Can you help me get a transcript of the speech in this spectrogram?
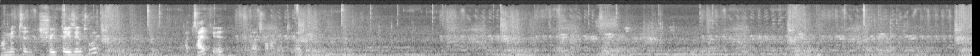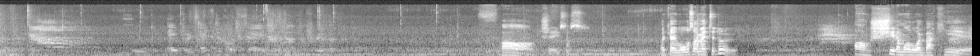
I meant to shoot these into it? I take it. That's what I meant to do. Okay, what was I meant to do? Oh shit, I'm all the way back here.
